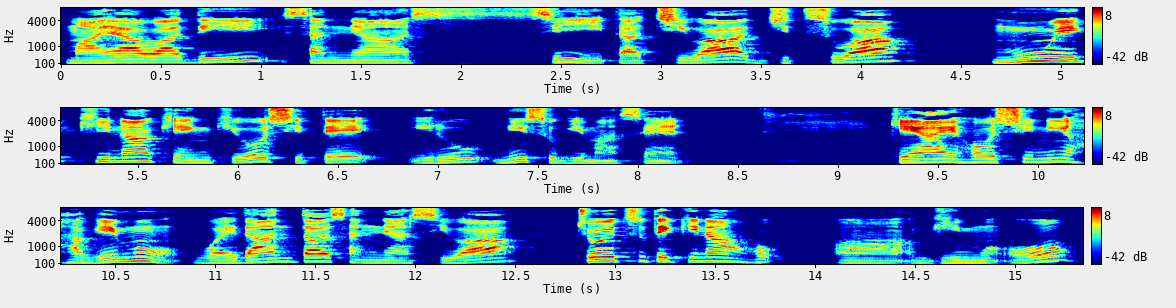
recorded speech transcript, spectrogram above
マヤワディサニャシーたちは実は無益な研究をしているに過ぎません。敬愛奉仕に励むウェダンタサニャシーは超越的な義務を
